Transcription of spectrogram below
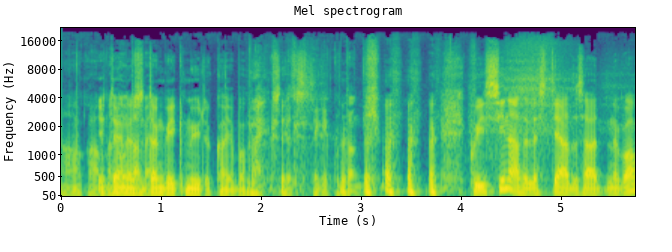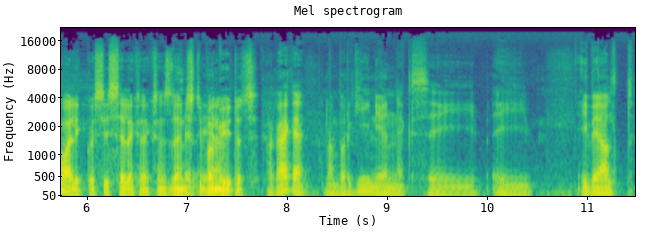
aga ja tõenäoliselt loodame, on kõik müüdud ka juba praeguseks. tegelikult ongi kui sina sellest teada saad nagu avalikkus, siis selleks ajaks on see tõenäoliselt juba jah. müüdud. aga äge, Lamborghini õnneks ei, ei, ei vea alt.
